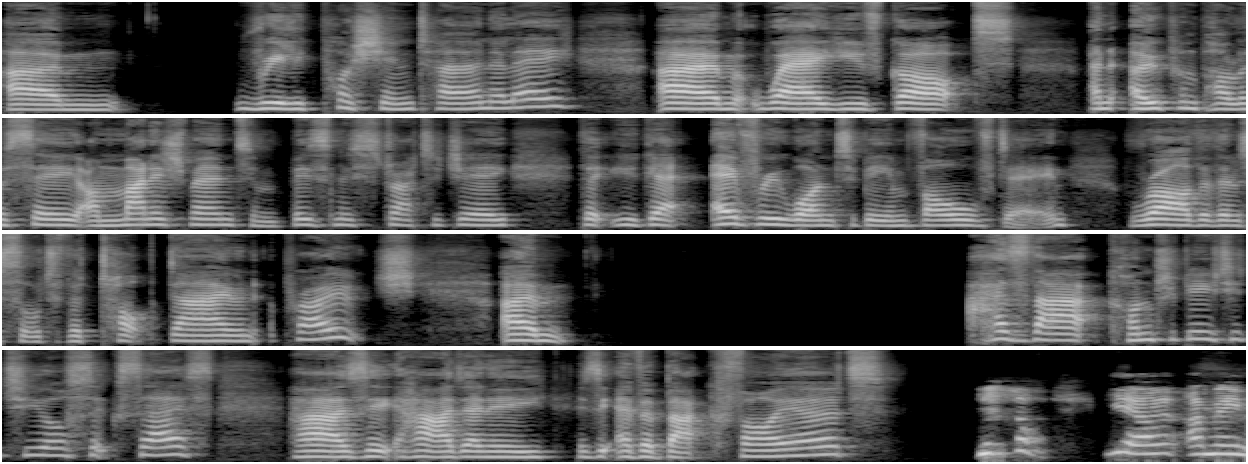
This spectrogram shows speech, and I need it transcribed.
um, really push internally, um, where you've got an open policy on management and business strategy that you get everyone to be involved in rather than sort of a top down approach. Um, has that contributed to your success? Has it had any, has it ever backfired? yeah, I mean,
